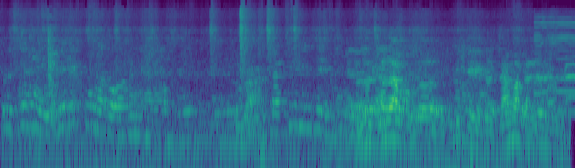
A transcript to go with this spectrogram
그래서 뭐 이베리코라고 하면 뭐, 뭐. 다 틀린데 뭐. 이거 찾아보고 그 밑에 그 자막을 넣어주세요.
